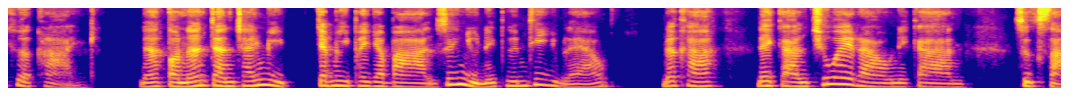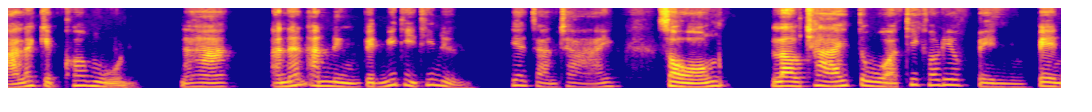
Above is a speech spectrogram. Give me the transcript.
เครือข่ายนะตอนนั้นอาจารย์ใช้มีจะมีพยาบาลซึ่งอยู่ในพื้นที่อยู่แล้วนะคะ ในการช่วยเราในการศึกษาและเก็บข้อมูลนะคะอันนั้นอันหนึ่งเป็นวิธีที่หนึ่งที่อาจารย์ใช้สองเราใช้ตัวที่เขาเรียกเป็นเป็น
